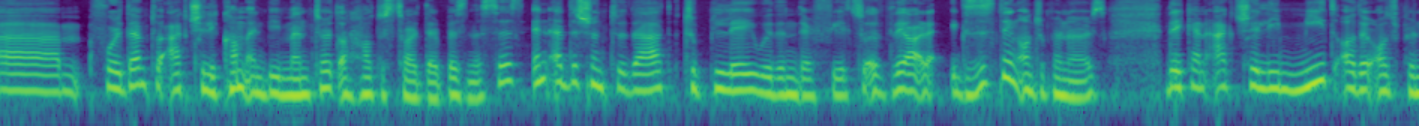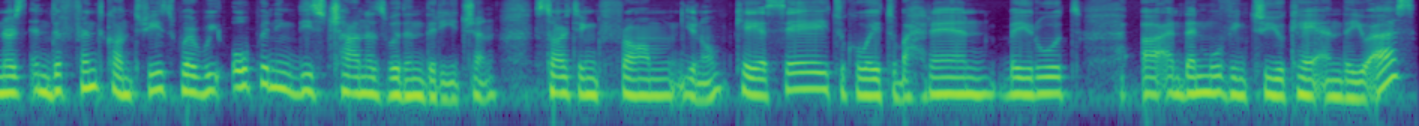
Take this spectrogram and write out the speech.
um, for them to actually come and be mentored on how to start their businesses. In addition to that, to play within their field. So if they are existing entrepreneurs, they can actually meet other entrepreneurs in different countries where we're opening these channels within the region, starting from you know KSA to Kuwait to Bahrain, Beirut, uh, and then moving to UK and the US.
